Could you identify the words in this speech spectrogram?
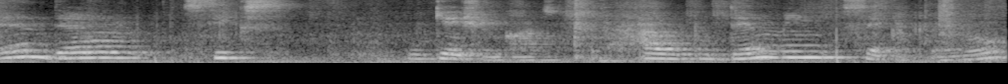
And there are six location cards. I will put them in second level.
